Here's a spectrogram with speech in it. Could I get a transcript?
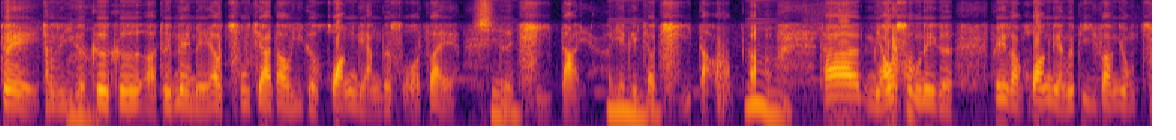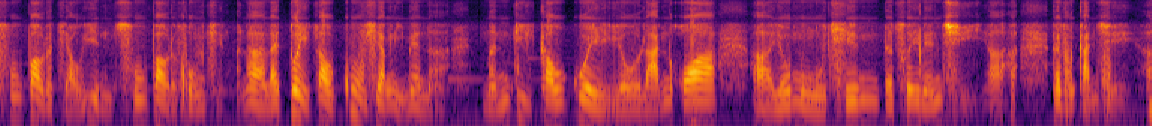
对，就是一个哥哥啊，对妹妹要出嫁到一个荒凉的所在啊，是的期待啊，也可以叫祈祷。嗯，他描述那个非常荒凉的地方，用粗暴的脚印、粗暴的风景，那来对照故乡里面呢，门第高贵，有兰花啊，有母亲的催眠曲啊，那种感觉啊，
